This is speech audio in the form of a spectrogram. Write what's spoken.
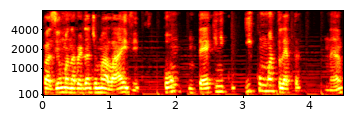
fazer uma, na verdade, uma live com um técnico e com um atleta, né?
